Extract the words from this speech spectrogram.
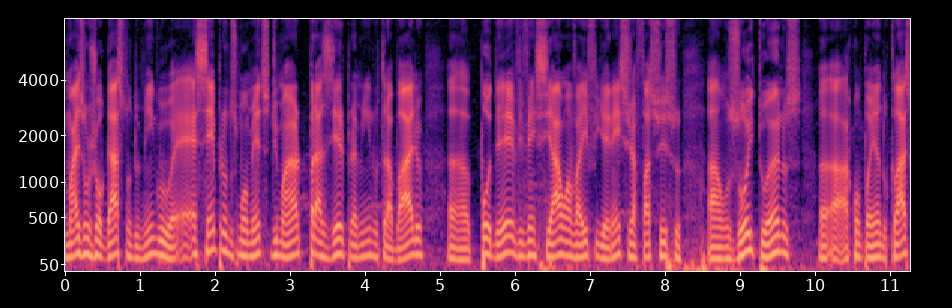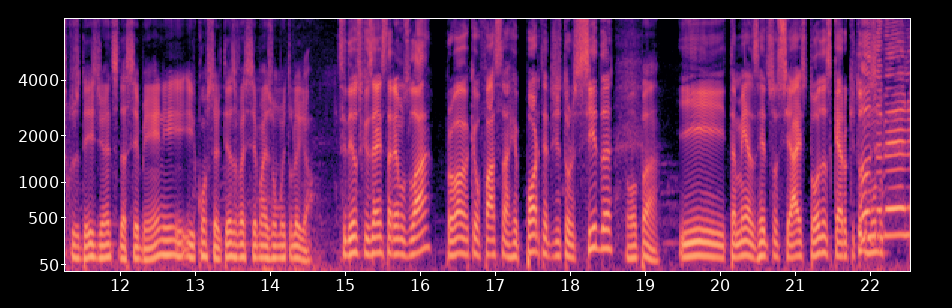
mais um jogaço no domingo é, é sempre um dos momentos de maior prazer para mim no trabalho ah, poder vivenciar um Havaí Figueirense já faço isso há uns oito anos ah, acompanhando clássicos desde antes da CBN e, e com certeza vai ser mais um muito legal Se Deus quiser, estaremos lá. Provável que eu faça repórter de torcida. Opa! E também as redes sociais todas. Quero que todo Ô, mundo. CBN!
